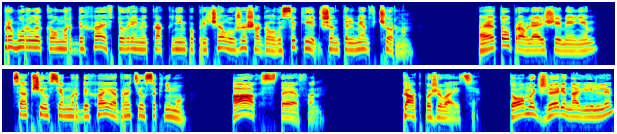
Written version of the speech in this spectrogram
Промурлыкал Мордыхай, в то время как к ним по причалу уже шагал высокий джентльмен в черном. «А это управляющий имением», — сообщил всем Мордыхай и обратился к нему. «Ах, Стефан! Как поживаете? Том и Джерри на вилле?»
